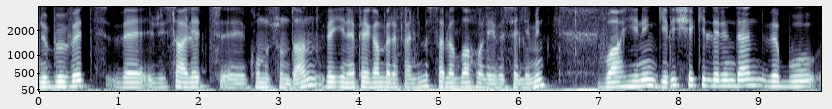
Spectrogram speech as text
nübüvvet ve risalet e, konusundan ve yine Peygamber Efendimiz sallallahu aleyhi ve sellemin vahyinin geliş şekillerinden ve bu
